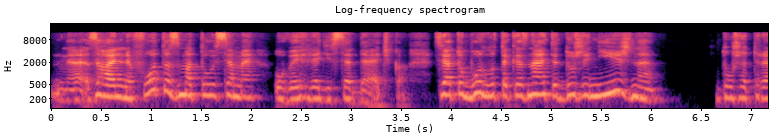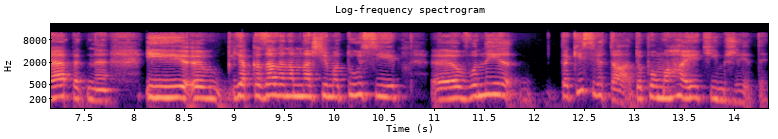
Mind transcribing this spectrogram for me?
е, загальне фото з матусями у вигляді сердечка. Свято було таке, знаєте, дуже ніжне. дуже трепетне. І, е, як казали нам наші матусі, е, вони такі свята допомагають їм жити.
